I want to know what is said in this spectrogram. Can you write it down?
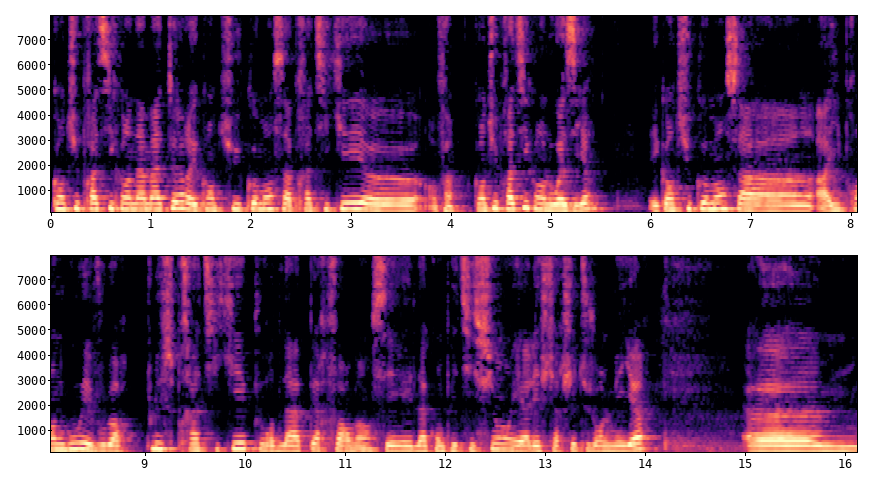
quand tu pratiques en amateur et quand tu commences à pratiquer, enfin, quand tu pratiques en loisir, et quand tu commences à, y prendre goût et vouloir plus pratiquer pour de la performance et de la compétition et aller chercher toujours le meilleur, euh,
